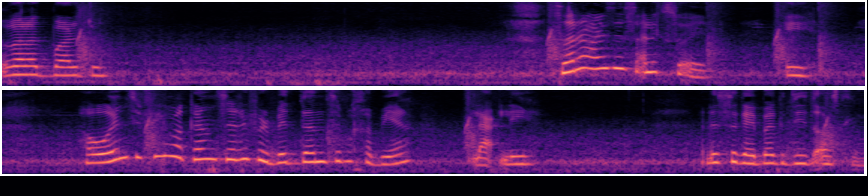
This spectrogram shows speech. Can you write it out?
غلط برضو. سارة عايزة أسألك سؤال. إيه؟ هو أنت في مكان سري في البيت ده أنت مخبياه؟ لأ ليه؟ لسه جايباه جديد أصلا.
